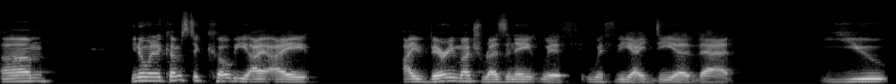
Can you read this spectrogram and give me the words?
Um, you know, when it comes to Kobe, I, I, I very much resonate with with the idea that you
